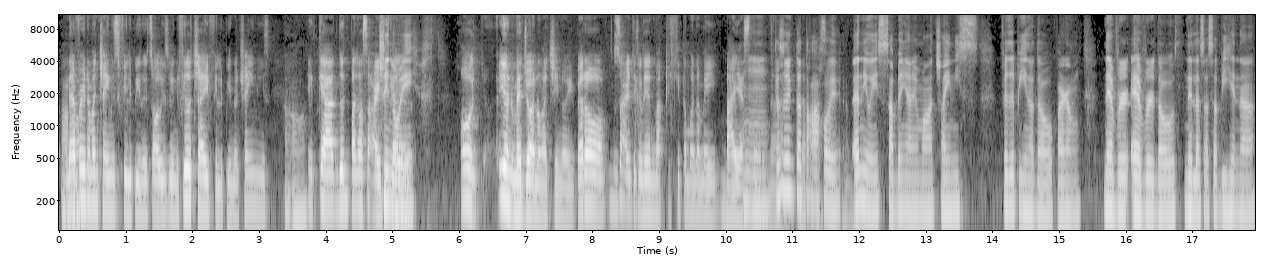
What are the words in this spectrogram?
Oo. Never naman Chinese-Filipino. It's always been Phil-Chai, Filipino-Chinese. Oo. Eh, kaya doon pa lang sa article. Chinoy. Oh, yun, medyo ano nga Chinoy. Pero sa article yan, makikita mo na may bias Mm, din. Na, kasi nagtataka ako eh. Anyways, sabi nga yung mga Chinese Filipino daw, parang never ever daw nila sasabihin na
